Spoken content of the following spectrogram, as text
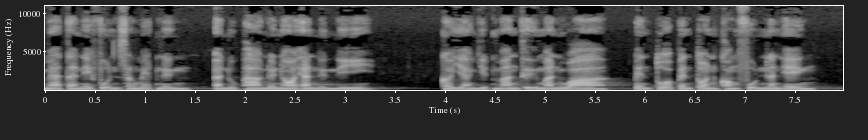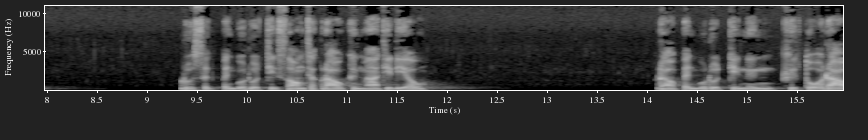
แม้แต่ในฝุ่นสักเม็ดหนึ่ง อนุภาคน้อยๆอันหนึ่งนี้ ก็ยังยึดมั่นถือมั่นว่าเป็นตัวเป็นตนของฝุ่นนั่นเอง รู้สึกเป็นบุรุษที่สองจากเราขึ้นมาทีเดียว เราเป็นบุรุษที่หนึ่งคือตัวเรา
